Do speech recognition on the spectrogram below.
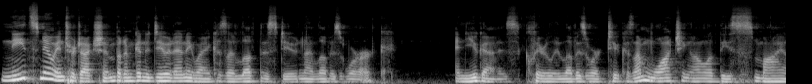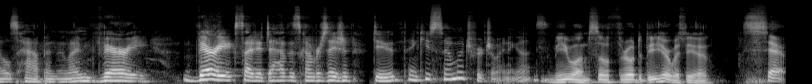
needs no introduction, but I'm going to do it anyway because I love this dude and I love his work. And you guys clearly love his work too because I'm watching all of these smiles happen, and I'm very, very excited to have this conversation. Dude, thank you so much for joining us. Miwa, I'm so thrilled to be here with you. So,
